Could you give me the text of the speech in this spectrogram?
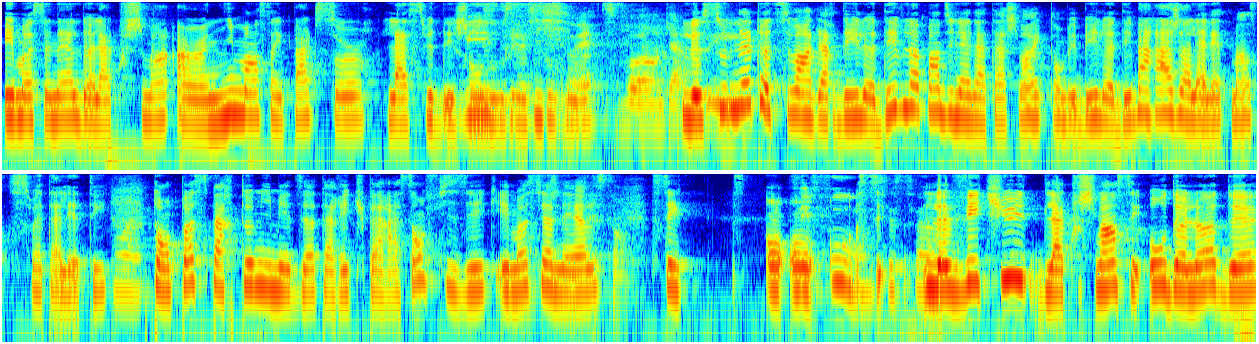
émotionnel de l'accouchement a un immense impact sur la suite des choses c'est Le aussi. souvenir que tu vas en garder. Le souvenir que tu vas en garder, le développement du lien d'attachement avec ton bébé, le démarrage à l'allaitement si tu souhaites allaiter, ton postpartum immédiat, ta récupération physique, émotionnelle, c'est on- on- ça. Le vécu de l'accouchement, c'est au-delà de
